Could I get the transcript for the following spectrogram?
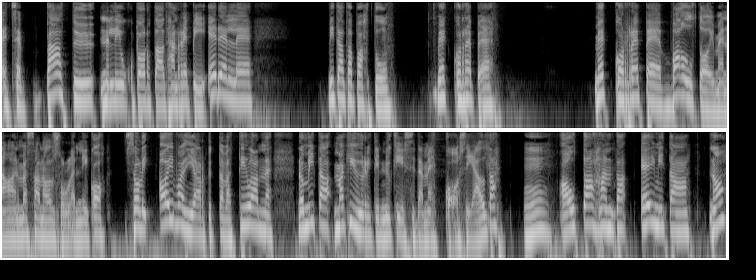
että se päättyy, ne liukuportaat, hän repii edelleen. Mitä tapahtuu? Mekko repee. Mekko repee valtoimenaan, mä sanon sulle, Niko. Se oli aivan järkyttävä tilanne. No mitä, mäkin yritin nykiä sitä Mekkoa sieltä. Mm. Auttaa häntä, ei mitään. No,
